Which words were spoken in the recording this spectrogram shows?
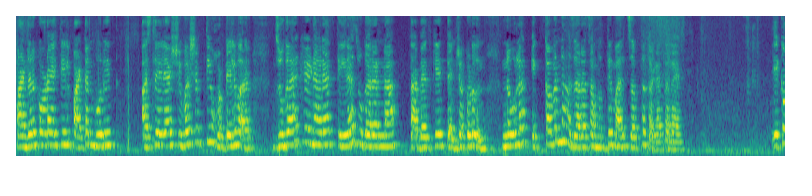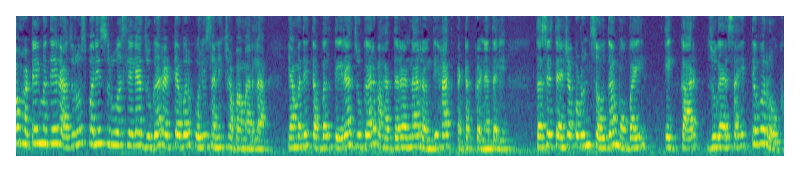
पांढरकोडा येथील पाटणबोरीत असलेल्या शिवशक्ती हॉटेलवर जुगार खेळणाऱ्या तेरा जुगारांना ताब्यात घेत त्यांच्याकडून नऊ लाख एक्कावन्न हजाराचा मुद्देमाल जप्त करण्यात आलाय. एका हॉटेलमध्ये राजरोसपणे सुरू असलेल्या जुगार अड्ड्यावर पोलिसांनी छापा मारला. यामध्ये तब्बल तेरा जुगार बहादरांना रंगेहात अटक करण्यात आली. तसेच त्यांच्याकडून चौदा मोबाईल एक कार जुगार साहित्य व रोख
